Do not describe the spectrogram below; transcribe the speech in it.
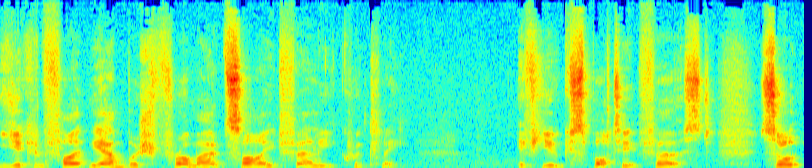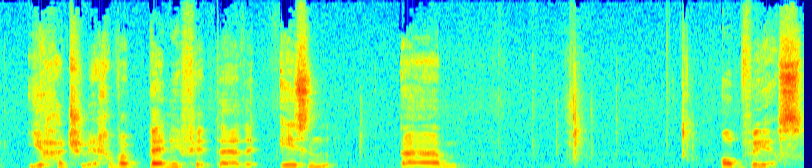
you can fight the ambush from outside fairly quickly if you spot it first. So you actually have a benefit there that isn't um, obvious.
